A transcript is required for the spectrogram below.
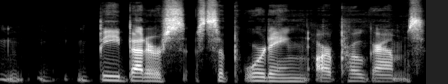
mm, be better supporting our programs.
